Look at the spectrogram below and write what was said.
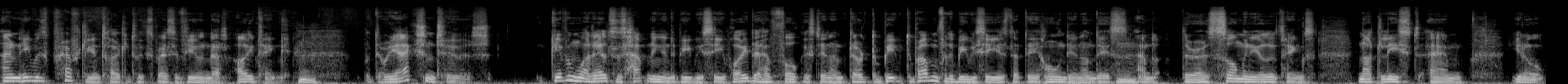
And he was perfectly entitled to express a view on that, I think. Mm. But the reaction to it given what else is happening in the BBC, why they have focused in on the, the problem for the BBC is that they honed in on this, mm. and there are so many other things, not least, um, you know,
